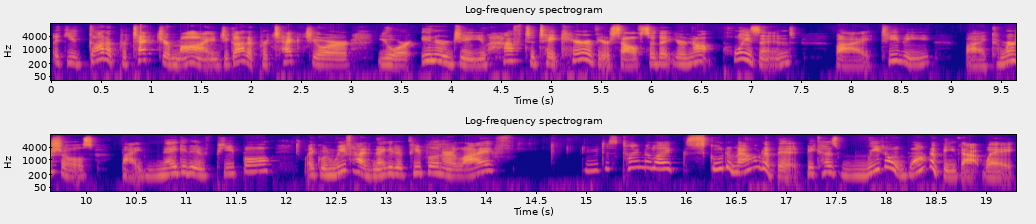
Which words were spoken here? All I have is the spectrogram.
Like you got to protect your mind, you got to protect your your energy. You have to take care of yourself so that you're not poisoned by TV, by commercials, by negative people. Like when we've had negative people in our life, you just kind of like scoot them out a bit because we don't want to be that way.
